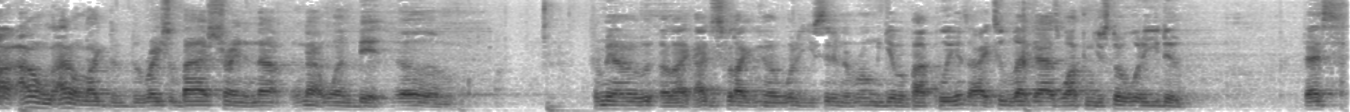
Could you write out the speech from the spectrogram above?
I, I don't. I don't like the, the racial bias training. Not not one bit. Um, for me, I like. I just feel like you know, what do you sit in the room and give a pop quiz? All right, two black guys walk in your store. What do you do? That's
